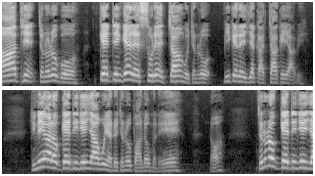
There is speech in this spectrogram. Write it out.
အားဖြင့်ကျွန်တော်တို့ကိုကဲတင်ခဲ့တဲ့ဆိုတဲ့အကြောင်းကိုကျွန်တော်တို့ပြီးခဲ့တဲ့ရက်ကကြားခဲ့ရပြီဒီနေ့ကတော့ကဲတင်ချင်းရဖို့ရတဲ့ကျွန်တော်တို့ဘာလုပ်မလဲနော်ကျွန်တော်တို့ကဲတင်ချင်းရ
